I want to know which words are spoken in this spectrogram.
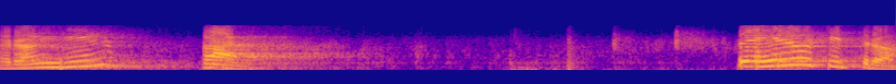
રંગીન ભાગ. પહેલું ચિત્ર.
